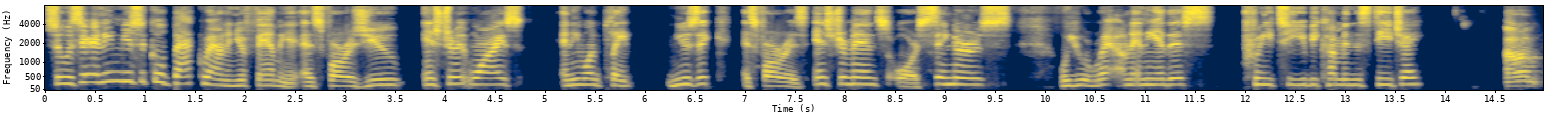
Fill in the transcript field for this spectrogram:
So, is there any musical background in your family as far as you, instrument wise? Anyone played music as far as instruments or singers? Were you around any of this pre to you becoming this DJ? Um,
